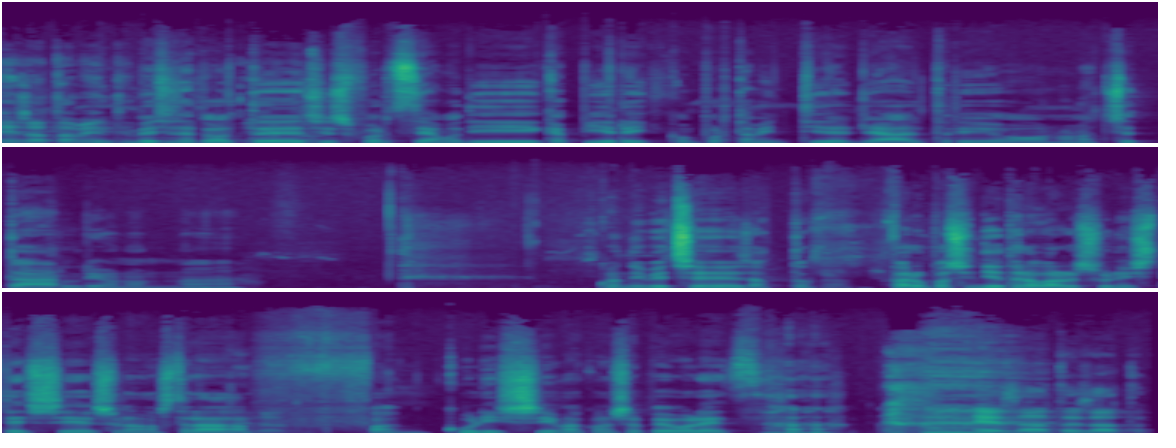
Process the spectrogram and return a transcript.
Esattamente. Invece certe volte ci sforziamo di capire i comportamenti degli altri o non accettarli o non... Quando invece, esatto, fare un passo indietro e lavorare su noi stessi e sulla nostra esatto. fanculissima consapevolezza. esatto, esatto.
